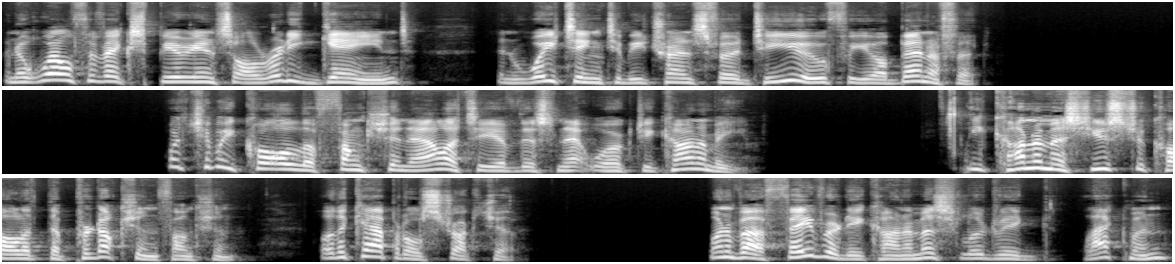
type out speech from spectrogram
and a wealth of experience already gained and waiting to be transferred to you for your benefit. What should we call the functionality of this networked economy? Economists used to call it the production function or the capital structure. One of our favorite economists, Ludwig Lachmann,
